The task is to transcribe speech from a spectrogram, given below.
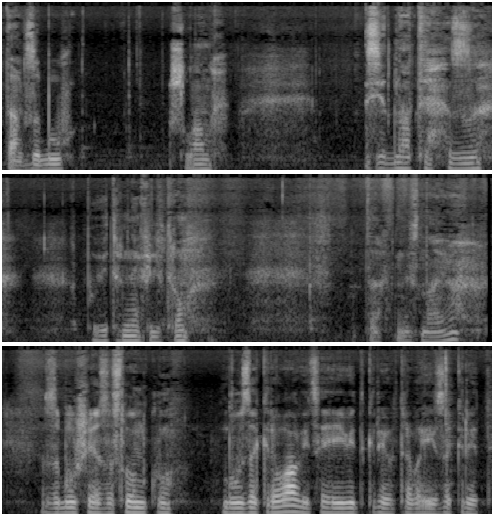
Так, забув шланг з'єднати з повітряним фільтром. Так, не знаю. Забув, що я заслонку був закривав і це я її відкрив, треба її закрити.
